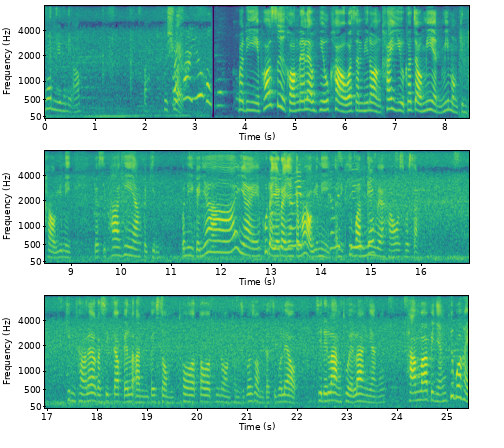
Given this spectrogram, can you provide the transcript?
งมอยู่คนนี้เอาไปผู้ช่วย why can't you hold it? บดีพ่อซื้อของได้แล้วหิวข้าวว่าสันพี่น้องใครอยู่เขาเจ้าเมียนมีหมองกินข้าวอยู่นี่ เดี๋ยวสิพาเฮียงไปกินบันนี้ก็ย้ายใหญ่ผู้ใดอยากได้หยังก็มาเอาอยู่นี่ อันนี้คือบันนิ่งแวร์เฮาส์ว่าสันกินข้าวแล้วก็สิกลับไปละอันไปซ่อมทอต่อพี่น้องคันสิบ่ซ่อมก็สิบ่แล้วสิได้ล้างถ้วยล้างหยัง ถามว่าเป็นหยังคือบ่ให้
